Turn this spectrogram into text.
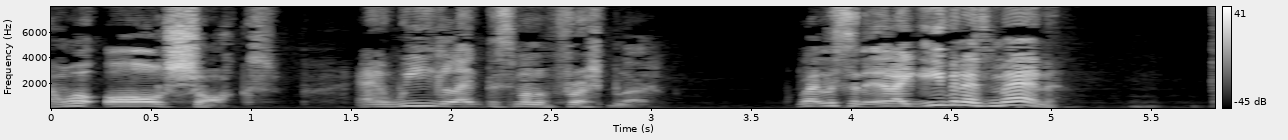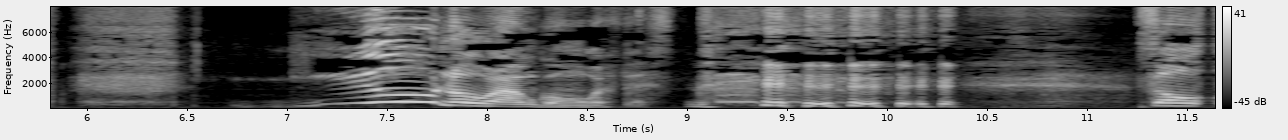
And we're all sharks. And we like the smell of fresh blood. Like listen, like even as men, you know where I'm going with this. so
